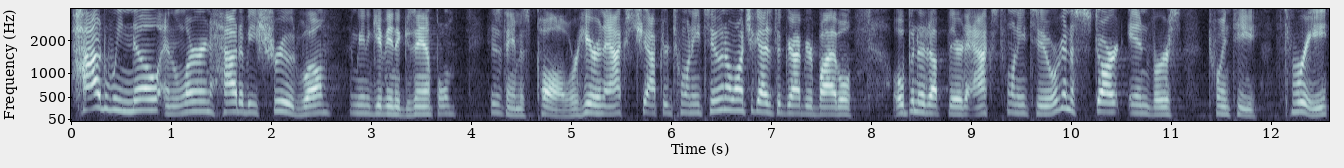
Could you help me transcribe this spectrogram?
how do we know and learn how to be shrewd? Well, I'm going to give you an example. His name is Paul. We're here in Acts chapter 22, and I want you guys to grab your Bible, open it up there to Acts 22. We're going to start in verse 20 3,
